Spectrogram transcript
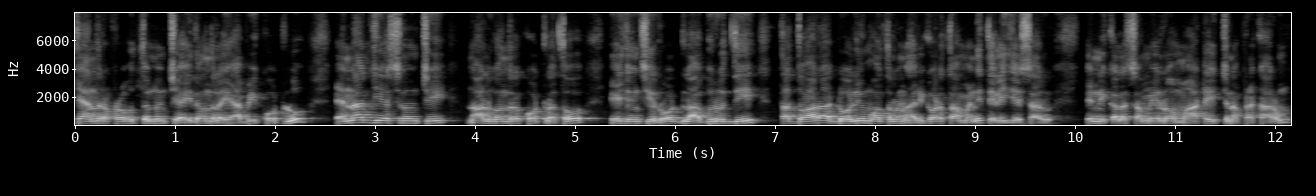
కేంద్ర ప్రభుత్వం నుంచి ఐదు వందల యాభై కోట్లు ఎన్ఆర్జీఎస్ నుంచి నాలుగు వందల కోట్లతో ఏజెన్సీ రోడ్ల అభివృద్ధి తద్వారా డోలిమోతలను అరికొడతామని తెలియజేశారు. ఎన్నికల సమయంలో మాట ఇచ్చిన ప్రకారం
